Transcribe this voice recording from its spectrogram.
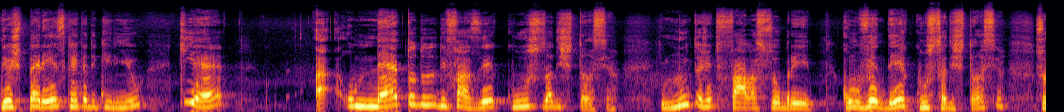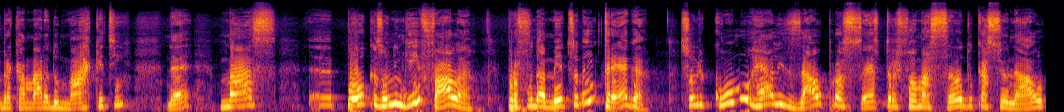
de uma experiência que a gente adquiriu, que é a, o método de fazer cursos à distância. E muita gente fala sobre como vender cursos à distância, sobre a camada do marketing, né? mas é, poucas ou ninguém fala profundamente sobre a entrega, sobre como realizar o processo de transformação educacional,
